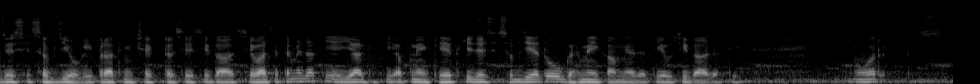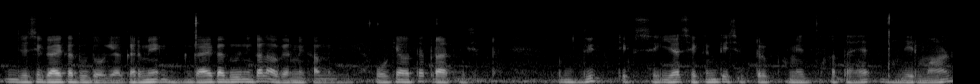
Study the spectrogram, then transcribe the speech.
जैसे सब्ज़ी हो गई प्राथमिक सेक्टर से सीधा सेवा क्षेत्र में जाती है या किसी अपने खेत की जैसी सब्ज़ी है तो वो घर में ही काम में आ जाती है वो सीधा आ जाती है। और जैसे गाय का दूध हो गया घर में गाय का दूध निकाला और घर में काम में ले लिया। वो क्या होता है? प्राथमिक सेक्टर। अब द्वितीय से, या सेकेंडरी सेक्टर में आता है निर्माण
